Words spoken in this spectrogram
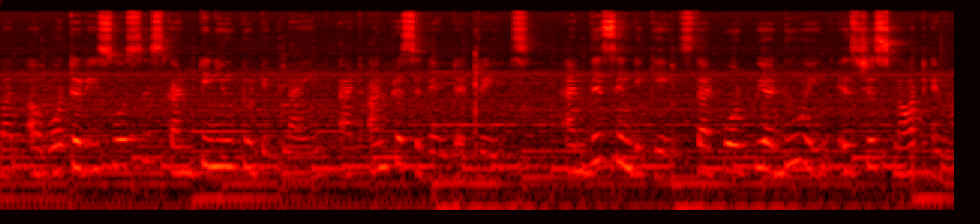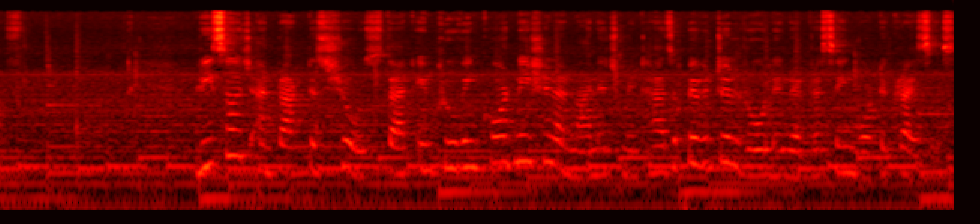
But our water resources continue to decline at unprecedented rates, and this indicates that what we are doing is just not enough. Research and practice shows that improving coordination and management has a pivotal role in addressing water crisis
